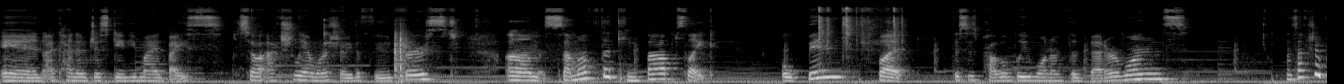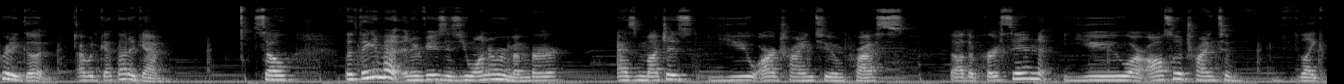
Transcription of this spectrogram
and I kind of just gave you my advice. So actually I wanna show you the food first. Um, some of the kimbaps like opened, but this is probably one of the better ones. That's actually pretty good. I would get that again. So the thing about interviews is you wanna remember as much as you are trying to impress the other person, you are also trying to like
